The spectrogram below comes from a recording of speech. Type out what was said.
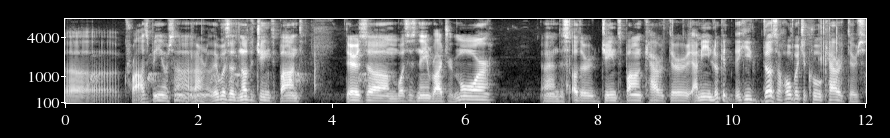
uh, Crosby or something? I don't know. There was another James Bond. There's, um, what's his name? Roger Moore and this other James Bond character. I mean, look at he does a whole bunch of cool characters.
